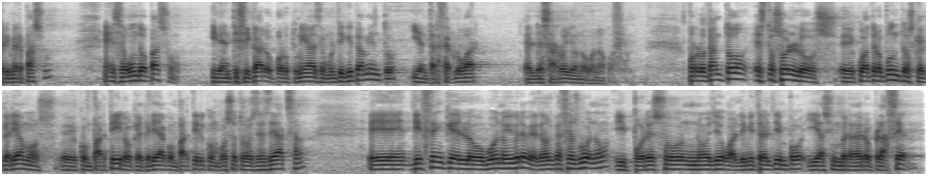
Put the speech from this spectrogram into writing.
primer paso. En segundo paso, identificar oportunidades de multiequipamiento y, en tercer lugar, el desarrollo de nuevo negocio. Por lo tanto, estos son los eh, cuatro puntos que queríamos eh, compartir o que quería compartir con vosotros desde AXA. Eh, dicen que lo bueno y breve dos veces bueno y por eso no llego al límite del tiempo y ha sido un verdadero placer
